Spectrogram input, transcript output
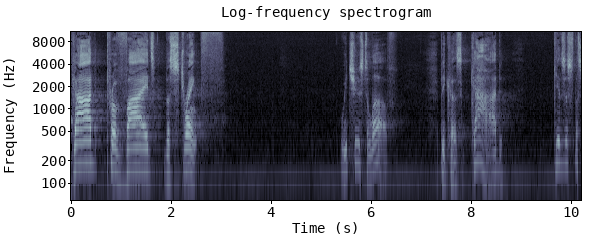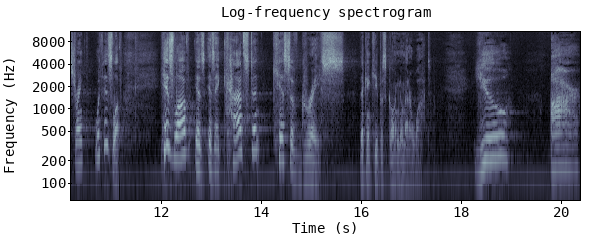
God provides the strength. We choose to love because God gives us the strength with His love. His love is, is a constant kiss of grace that can keep us going no matter what. You are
